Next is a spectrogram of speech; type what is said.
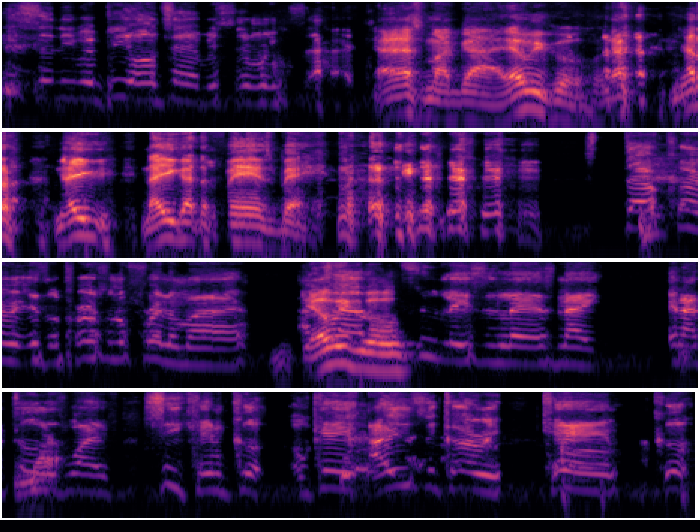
He shouldn't even be on championship ringside. That's my guy. There we go. now, now, now, you, now you got the fans back. Steph Curry is a personal friend of mine. There we go. Two laces last night, and I told wow. his wife she can cook. Okay, Ayesha Curry can cook.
